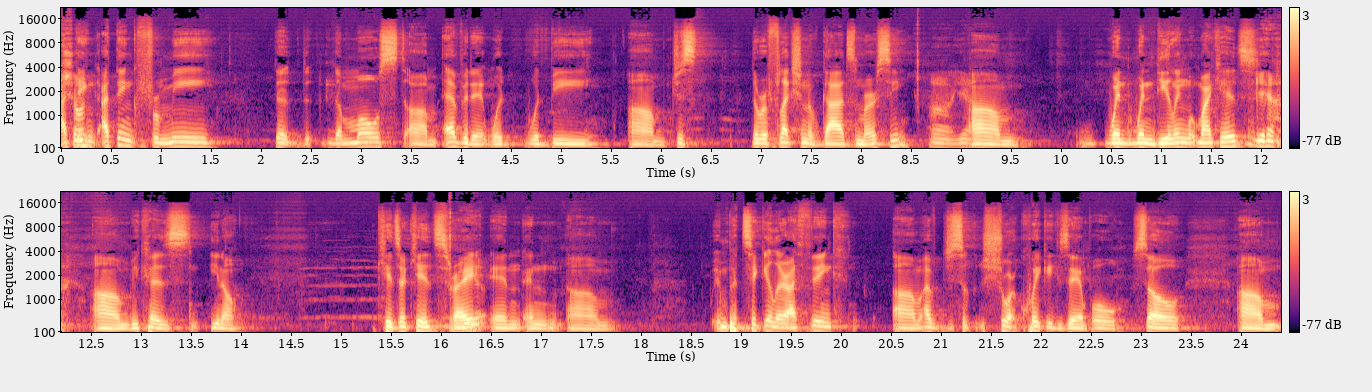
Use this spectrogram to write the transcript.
I Sean? think I think for me, the the, the most um, evident would would be um, just the reflection of God's mercy oh yeah, um, when when dealing with my kids. yeah, um, because you know kids are kids, right? And and um, in particular, I think um, I've just a short, quick example. So um,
